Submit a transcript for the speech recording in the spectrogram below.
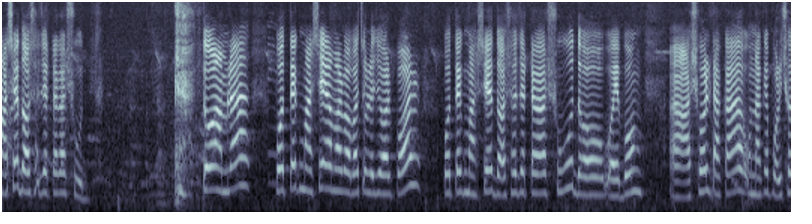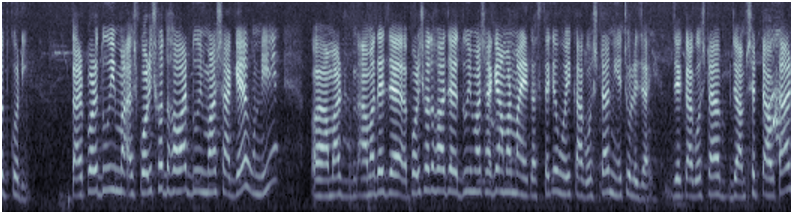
মাসে দশ হাজার টাকা সুদ। তো আমরা প্রত্যেক মাসে আমার বাবা চলে যাওয়ার পর প্রত্যেক মাসে দশ হাজার টাকা সুদ এবং আসল টাকা ওনাকে পরিশোধ করি। তারপরে দুই মাস পরিশোধ হওয়ার দুই মাস আগে উনি আমার, আমাদের যে, পরিশোধ হওয়া যায় দুই মাস আগে আমার মায়ের কাছ থেকে ওই কাগজটা নিয়ে চলে যায়। যে কাগজটা জামশেদ টাউটার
